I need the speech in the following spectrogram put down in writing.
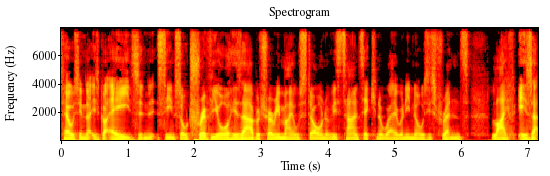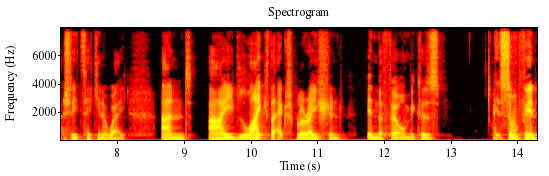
tells him that he's got AIDS, and it seems so trivial his arbitrary milestone of his time ticking away when he knows his friend's life is actually ticking away, and I like the exploration in the film because it's something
